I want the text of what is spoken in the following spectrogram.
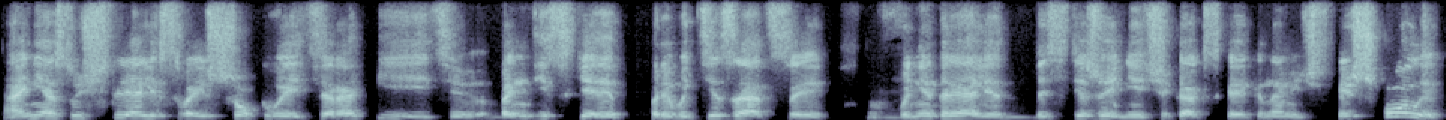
Они осуществляли свои шоковые терапии, эти бандитские приватизации – внедряли достижения Чикагской экономической школы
